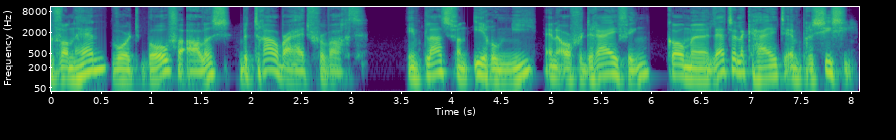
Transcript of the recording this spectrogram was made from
Van hen wordt boven alles betrouwbaarheid verwacht. In plaats van ironie en overdrijving komen letterlijkheid en precisie.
